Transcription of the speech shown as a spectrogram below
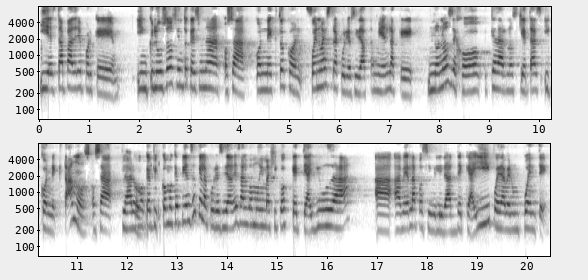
Y está padre porque incluso siento que es una, o sea, conecto con, fue nuestra curiosidad también la que no nos dejó quedarnos quietas y conectamos. O sea, claro. como, que, como que pienso que la curiosidad es algo muy mágico que te ayuda a, ver la posibilidad de que ahí puede haber un puente.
